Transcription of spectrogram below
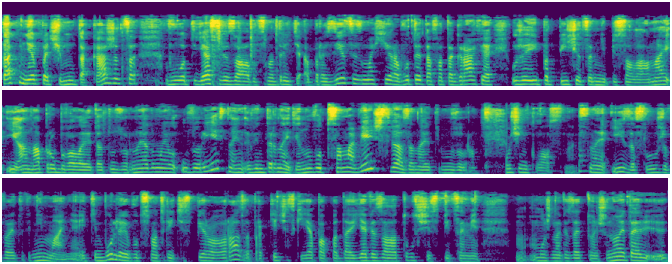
Так мне почему-то кажется. Вот, я связала, вот смотрите, образец из махера. Вот эта фотография уже и подписчица мне писала. Она и она пробовала этот узор. Но я думаю, узор есть в интернете. Ну вот сама вещь связана этим узором очень классная. Классная и заслуживает внимания. И тем более, вот смотрите, с первого раза практически я попадаю. Я вязала толще спицами, можно вязать тоньше. Но это,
